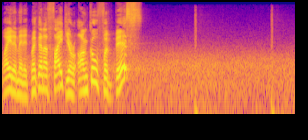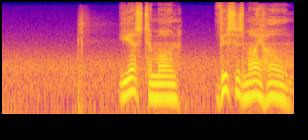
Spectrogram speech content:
Wait a minute, we're gonna fight your uncle for this? Yes, Timon. This is my home.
